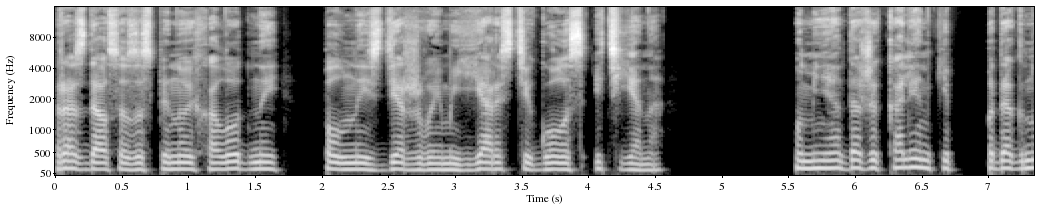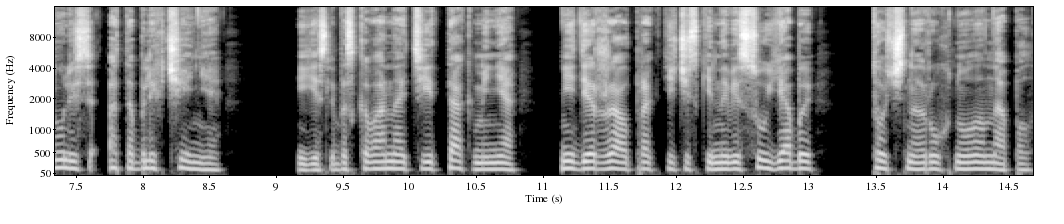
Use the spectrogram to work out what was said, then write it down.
Раздался за спиной холодный, полный сдерживаемой ярости голос Этьена. У меня даже коленки подогнулись от облегчения, и если бы Скаванати и так меня не держал практически на весу, я бы точно рухнула на пол.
